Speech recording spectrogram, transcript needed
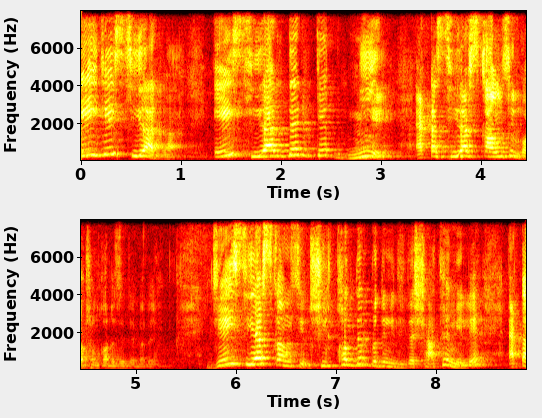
এই যে সিআররা এই সিআরদেরকে নিয়ে একটা সিআরস কাউন্সিল গঠন করা যেতে পারে। যেই সিআরস কাউন্সিল শিক্ষকদের প্রতিনিধিদের সাথে মিলে একটা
